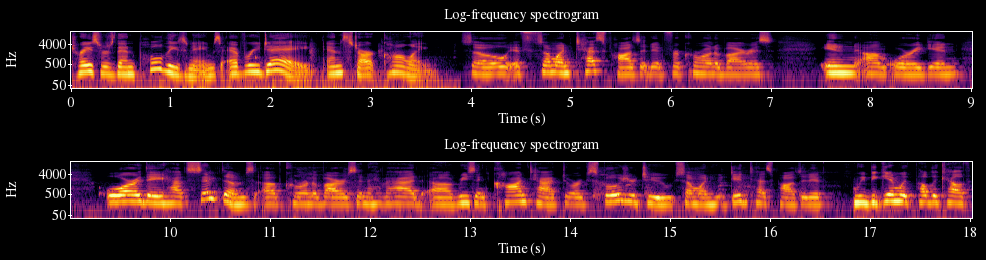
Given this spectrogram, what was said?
tracers then pull these names every day and start calling. So if someone tests positive for coronavirus in um, Oregon, or they have symptoms of coronavirus and have had uh, recent contact or exposure to someone who did test positive, we begin with public health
